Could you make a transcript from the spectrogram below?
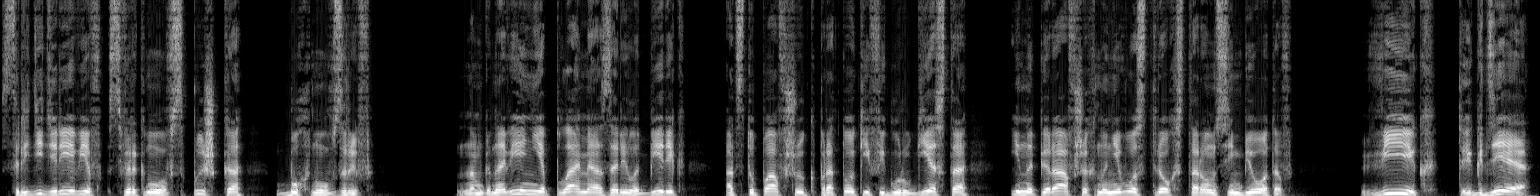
Среди деревьев сверкнула вспышка, бухнул взрыв. На мгновение пламя озарило берег, отступавшую к протоке фигуру Геста и напиравших на него с трех сторон симбиотов. «Вик, ты где?» —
